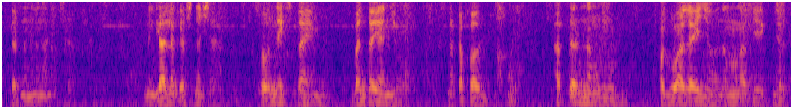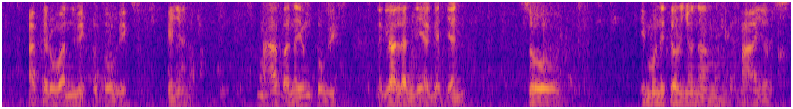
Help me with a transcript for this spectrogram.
after nang nanganak siya, naglalagas na siya. So next time, bantayan nyo na kapag after ng pagwalay nyo ng mga biik nyo, after one week to two weeks, ganyan, mahaba na yung two weeks, naglalandi agad yan. So, i-monitor nyo ng maayos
